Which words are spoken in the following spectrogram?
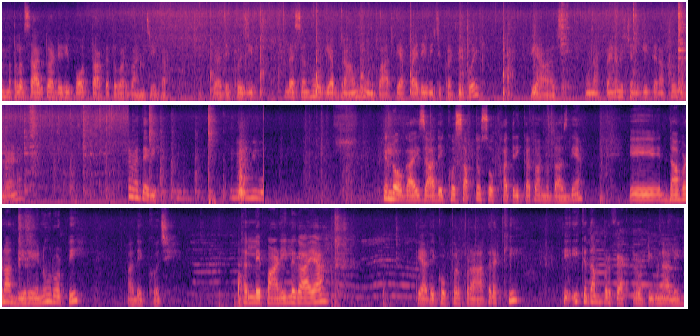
ਮਤਲਬ ਸਾਗ ਤੁਹਾਡੇ ਲਈ ਬਹੁਤ ਤਾਕਤਵਰ ਬਣ ਜਾਏਗਾ। ਤੇ ਆ ਦੇਖੋ ਜੀ, ਲਸਣ ਹੋ ਗਿਆ ਬਰਾਊਨ ਹੁਣ ਪਾਤੇ ਆਪਾਂ ਇਹਦੇ ਵਿੱਚ ਕੱਟੇ ਹੋਏ। ਪਿਆਜ਼। ਹੁਣ ਆਪਾਂ ਇਹਨਾਂ ਨੂੰ ਚੰਗੀ ਤਰ੍ਹਾਂ ਭੁੰਨ ਲੈਣਾ। ਮੈਂ ਤੇਰੀ? ਮੈਂ ਨਹੀਂ ਤੇ ਲੋ ਗਾਇਜ਼ ਆ ਦੇਖੋ, ਸਭ ਤੋਂ ਸੌਖਾ ਤਰੀਕਾ ਤੁਹਾਨੂੰ ਦੱਸਦੇ ਆ ਇਹ ਇਦਾਂ ਬਣਾਉਂਦੀ ਰੇ ਨੂੰ ਰੋਟੀ। ਆ ਦੇਖੋ ਜੀ। ਥੱਲੇ ਪਾਣੀ ਲਗਾਇਆ ਤੇ ਆ ਦੇਖੋ, ਉੱਪਰ ਪਰਾਤ ਰੱਖੀ ਤੇ ਇੱਕਦਮ ਪਰਫੈਕਟ ਰੋਟੀ ਬਣਾ ਲਈ।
